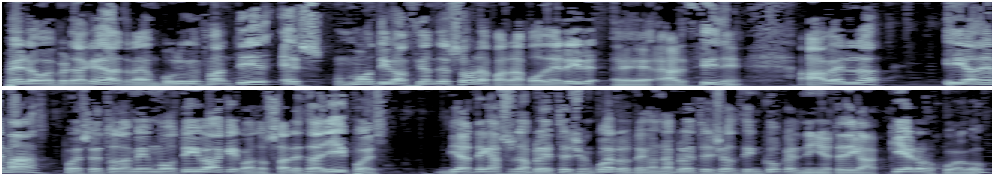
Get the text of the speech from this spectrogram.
pero es verdad que atrae a un público infantil, es motivación de sobra para poder ir eh, al cine a verla y además, pues esto también motiva que cuando sales de allí, pues ya tengas una PlayStation 4 o tengas una PlayStation 5, que el niño te diga, quiero el juego,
